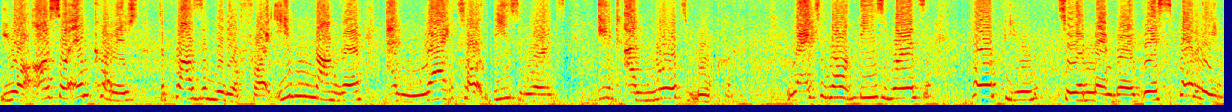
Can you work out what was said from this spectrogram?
You are also encouraged to pause the video for even longer and write out these words in a notebook. Writing out these words help you to remember their spelling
